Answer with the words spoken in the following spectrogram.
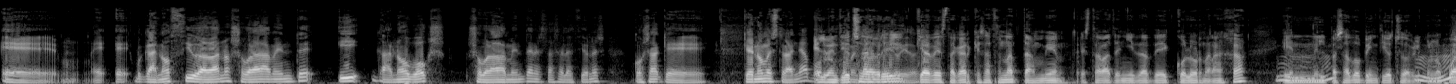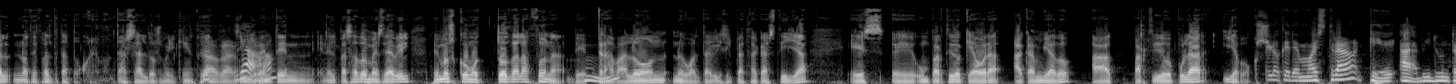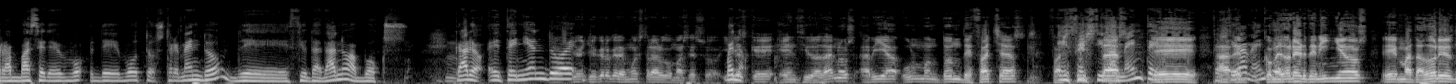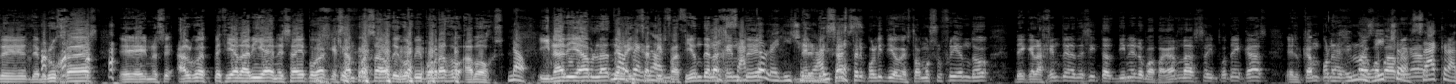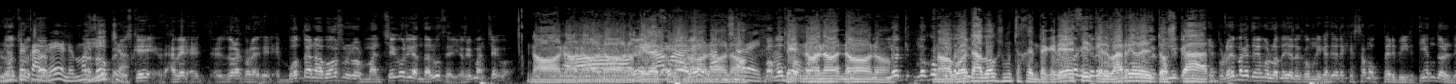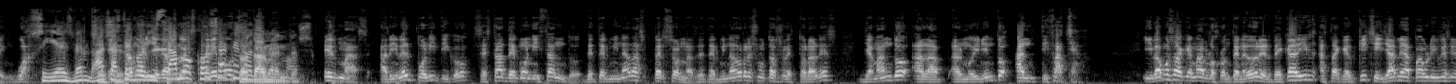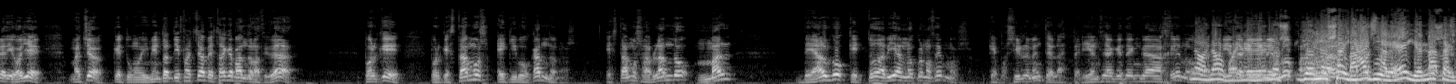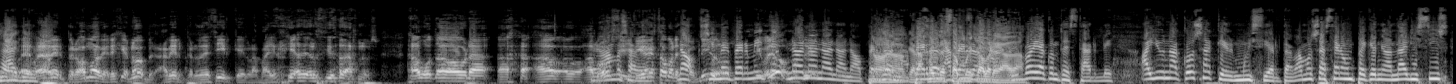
Eh, eh, eh, ganó Ciudadanos sobradamente y ganó Vox sobradamente en estas elecciones, cosa que, que no me extraña. por El los 28 de que abril, oído. quiero destacar que esa zona también estaba teñida de color naranja en el pasado 28 de abril, con lo cual no hace falta tampoco remontarse al 2015. Claro, claro. Simplemente en, en el pasado mes de abril vemos como toda la zona de Trabalón, Nuevo Altavix y Plaza Castilla es eh, un partido que ahora ha cambiado a Partido Popular y a Vox. Lo que demuestra que ha habido un trasvase de, vo- de votos tremendo de Ciudadano a Vox. Claro, eh, teniendo... Yo, yo creo que demuestra algo más eso. Y Bueno. es que en Ciudadanos había un montón de fachas, fascistas, Efectivamente, eh, a- efectivamente. comedores de niños, eh, matadores de, de brujas, eh, no sé, algo especial había en esa época que se han pasado de golpe y porrazo a Vox. No. Y nadie habla de No, la perdón. insatisfacción de la Exacto, gente, lo he dicho del yo antes. desastre político que estamos sufriendo, de que la gente necesita dinero para pagar las hipotecas, el campo Lo necesita hemos agua para dicho, regar, Sacra, lo no te cabrees, lo hemos no, no, dicho. pero es que, a ver, es otra cosa decir, votan a Vox los manchegos y andaluces, yo soy manchego. No, no, no, no, no quiero decir, no, no, no. no, no, no, no. no No, confundamos- vota Vox mucha gente. Quería decir que el barrio del Toscar... El problema que tenemos los medios de comunicación es que estamos pervirtiendo el lenguaje. Sí, es verdad, Sí, sí. Estamos llegando a categorizamos cosas que no debemos. Es más, a nivel político se está demonizando determinadas personas, determinados resultados electorales, llamando a la- al movimiento antifacha. Y vamos a quemar los contenedores de Cádiz hasta que el Kichi llame a Pablo Iglesias y le diga, oye, macho, que tu movimiento antifacha me está quemando la ciudad. ¿Por qué? Porque estamos equivocándonos. Estamos hablando mal de algo que todavía no conocemos. Que posiblemente la experiencia que tenga ajeno... No, no, bueno, yo no, Europa- yo no soy nadie, ver, ¿eh? Yo no soy a ver, nadie. a ver, pero vamos a ver, es que no, a ver, pero decir que la mayoría de los ciudadanos ha votado ahora a, a, a, vamos a ver. estamos No, si me permite. yo, No, no, no, no, no. no, Perdona, perdona, perdona. cabreada. Voy a contestarle. Hay una cosa que es muy cierta. Vamos a hacer un pequeño análisis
